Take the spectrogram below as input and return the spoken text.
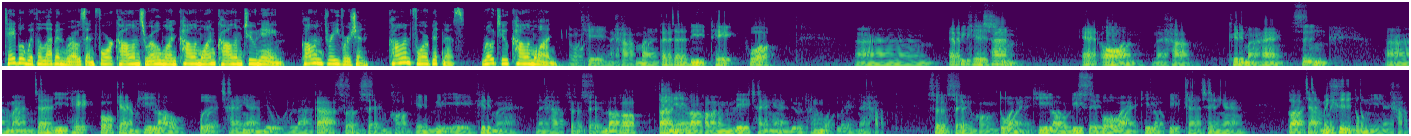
table with 11 rows and 4 columns row 1 column 1 column 2 name column 3 version column 4 bitness row 2 column 1 โอเคนะครับ มันก็จะ detect พวกแอปพลิเคชัน add-on นะครับ ขึ้นมาให้ ซึ่งมันจะ detect โปรแกรมที่เราเปิดใช้งานอยู่ แล้วก็ส่วนเสริมของ NVDA ขึ้นมานะครับ ส่วนเสริมเราก็ตอนนี้เรากำลังเรียกใช้งานอยู่ทั้งหมดเลยนะครับ ส่วนเสริมของตัวไหนที่เรา disable ไว้ที่เราปิดการใช้งาน ก็จะไม่ขึ้นตรงนี้นะครับ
